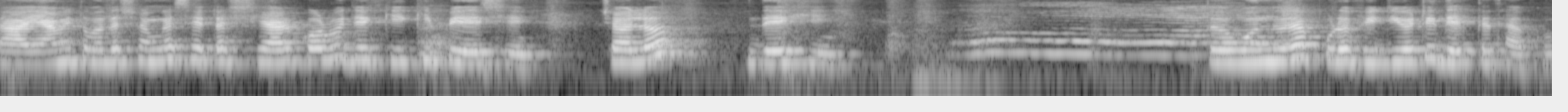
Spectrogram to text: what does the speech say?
তাই আমি তোমাদের সঙ্গে সেটা শেয়ার করব যে কি কি পেয়েছে। চলো দেখি। তো বন্ধুরা, পুরো ভিডিওটি দেখতে থাকো।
